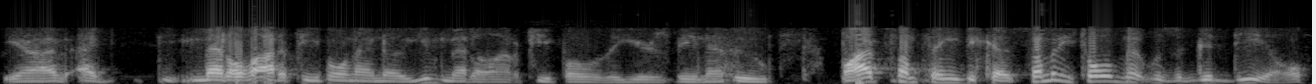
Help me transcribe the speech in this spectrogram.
you know I've, I've met a lot of people and I know you've met a lot of people over the years Vena who bought something because somebody told them it was a good deal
